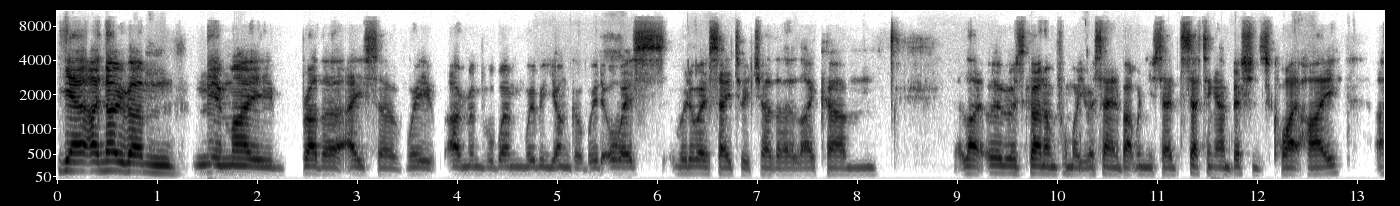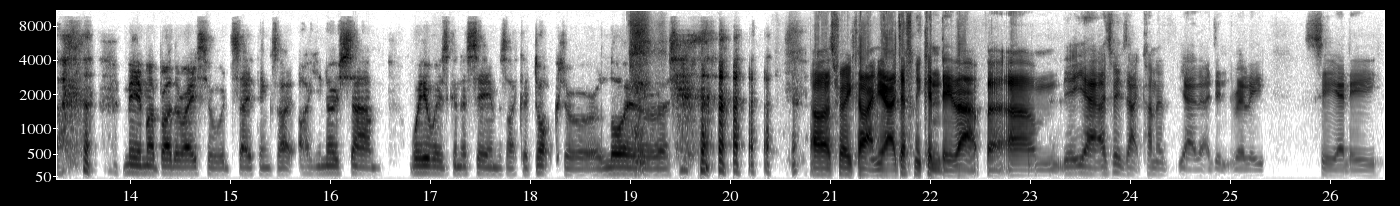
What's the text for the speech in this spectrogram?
Yeah, I know. Um, me and my brother Asa, we I remember when we were younger, we'd always we'd always say to each other like um, like it was going on from what you were saying about when you said setting ambitions quite high. Uh, me and my brother Asa would say things like, "Oh, you know, Sam, we're always going to see him as like a doctor or a lawyer." Or a... oh, that's very kind. Yeah, I definitely couldn't do that, but um, yeah, I suppose that kind of yeah, I didn't really see any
